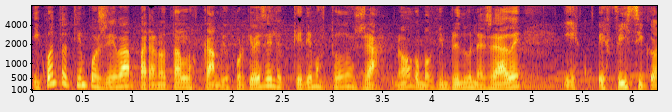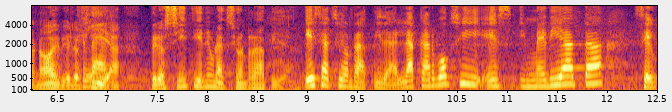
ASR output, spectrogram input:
¿Y cuánto tiempo lleva para notar los cambios? Porque a veces lo queremos todo ya, ¿no? Como quien prende una llave y es, es físico, ¿no? Es biología. Claro. Pero sí tiene una acción rápida. Es acción rápida. La carboxi es inmediata, se-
